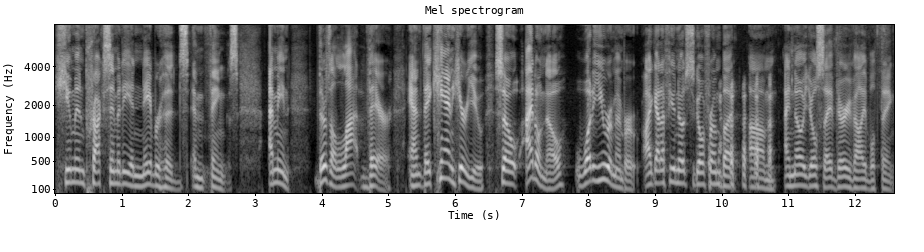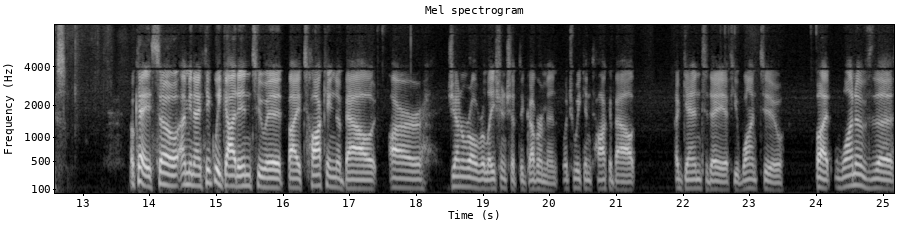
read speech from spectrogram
human proximity and neighborhoods and things i mean there's a lot there and they can hear you. So I don't know. What do you remember? I got a few notes to go from, but um, I know you'll say very valuable things. Okay. So, I mean, I think we got into it by talking about our general relationship to government, which we can talk about again today if you want to. But one of the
